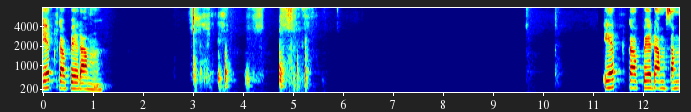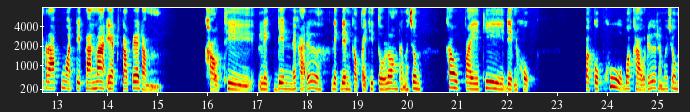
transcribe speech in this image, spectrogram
เอสกาแฟดำเอสกาแฟดำสำหรับงวดที่ผ่านมาเอสกาแฟดำเข้าที่เหล็กเด่นนะคะเด้อเหล็กเด่นเข้าไปที่ตัวร่องท่านผู้ชม เข้าไปที่เด่นหกประกบคู่บ่เข่าเด้อท่านผู้ชม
